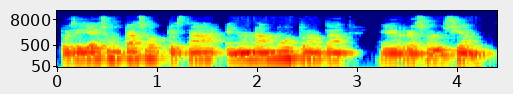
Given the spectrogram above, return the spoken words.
pues ella es un caso que está en una muy pronta eh, resolución.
